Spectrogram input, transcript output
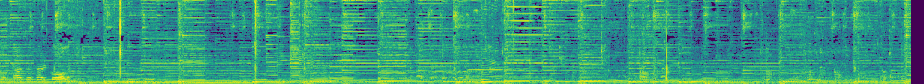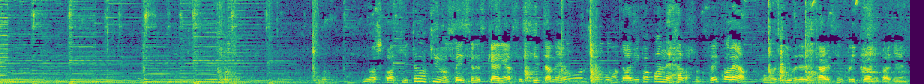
Colocar essa argola. Os aqui estão aqui, não sei se eles querem assistir também ou estão com vontade de ir para a panela. Não sei qual é o motivo deles estarem se implicando com a gente.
